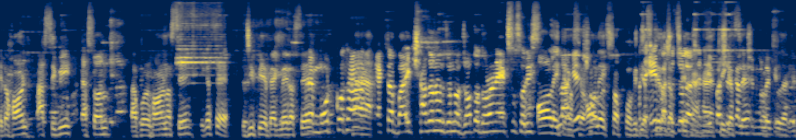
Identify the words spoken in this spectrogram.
এটা হর্ন আরসিবি এসন তারপর হর্ন আছে ঠিক আছে জিপিএ ব্যাকলাইট আছে। মানে মোট কথা হ্যাঁ। একটা বাইক সাজানোর জন্য যত ধরনের অ্যাকসেসরিজ অল আইটেম আছে অনেক সব প্রভৃতি আচ্ছা, আছে এই পাশে চলে হ্যাঁ, আসেন, হ্যাঁ, এই পাশের ঠিক আছে, collection গুলো একটু দেখান।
